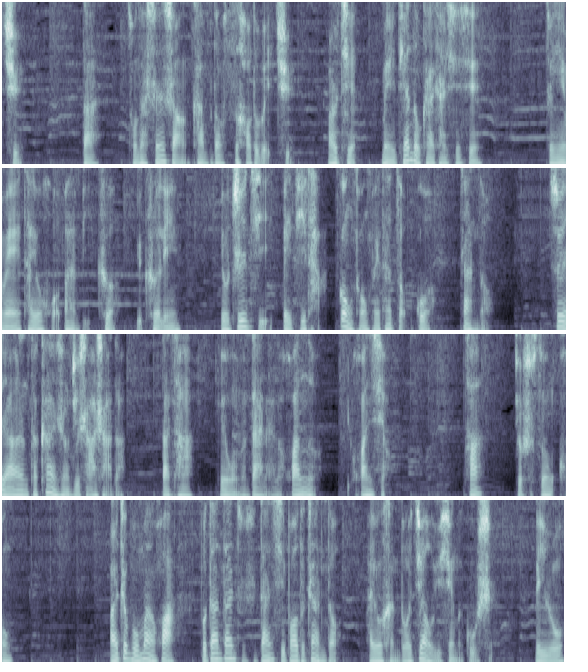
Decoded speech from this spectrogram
去，但。从他身上看不到丝毫的委屈，而且每天都开开心心。正因为他有伙伴比克与克林，有知己贝吉塔共同陪他走过战斗。虽然他看上去傻傻的，但他给我们带来了欢乐与欢笑。他就是孙悟空。而这部漫画不单单只是单细胞的战斗，还有很多教育性的故事，例如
